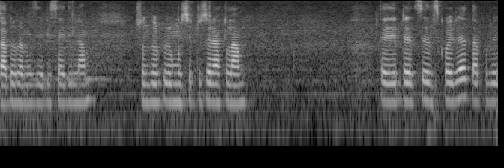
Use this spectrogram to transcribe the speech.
চাদর আমি যে বিছাই দিলাম, সুন্দর করে মুছে টুছে রাখলাম। তাই এটা চেঞ্জ করে তারপরে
